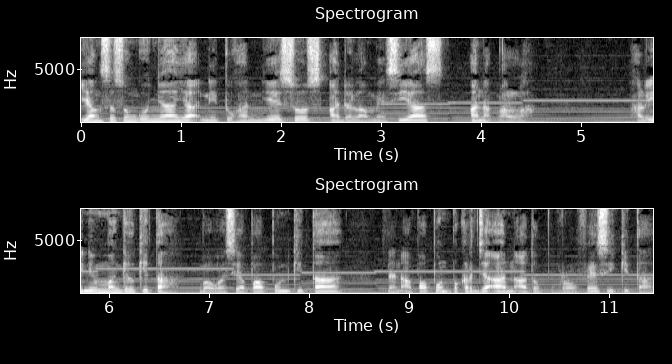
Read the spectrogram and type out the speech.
yang sesungguhnya yakni Tuhan Yesus adalah Mesias, anak Allah. Hal ini memanggil kita bahwa siapa pun kita dan apa pun pekerjaan atau profesi kita,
